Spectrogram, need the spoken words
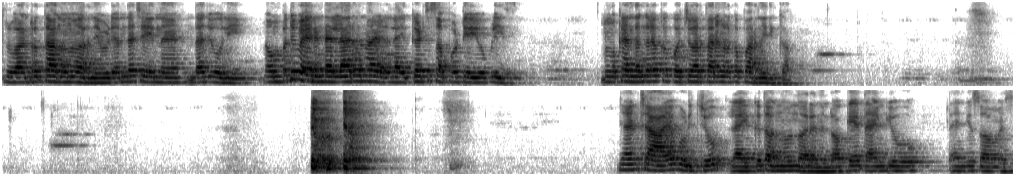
ട്രിവാൻഡ്രത്താണെന്ന് പറഞ്ഞു. ഇവിടെ എന്താ ചെയ്യുന്നത് എന്താ ജോലി? ഒമ്പത് പേരുണ്ട്. എല്ലാവരും ഒന്ന് ലൈക്ക് അടിച്ച് സപ്പോർട്ട് ചെയ്യൂ പ്ലീസ് നമുക്ക് എന്തെങ്കിലുമൊക്കെ കൊച്ചു വർത്താനങ്ങളൊക്കെ പറഞ്ഞിരിക്കാം. ഞാൻ ചായ കുടിച്ചു ലൈക്ക് തന്നു എന്ന് പറയുന്നുണ്ട്. Okay thank you thank you so much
